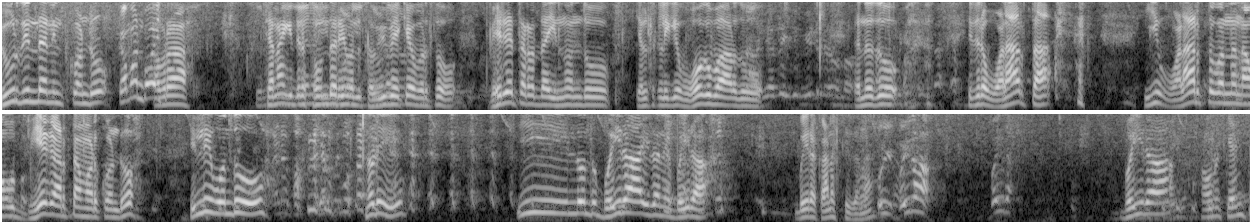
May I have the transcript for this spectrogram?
ದೂರದಿಂದ ನಿಂತ್ಕೊಂಡು ಅವರ ಚೆನ್ನಾಗಿದ್ರೆ ಸೌಂದರ್ಯವನ್ನು ಸವಿಬೇಕೇ ಹೊರತು ಬೇರೆ ಥರದ ಇನ್ನೊಂದು ಕೆಲಸಗಳಿಗೆ ಹೋಗಬಾರ್ದು ಅನ್ನೋದು ಇದರ ಒಳಾರ್ಥ. ಈ ಒಳಾರ್ಥವನ್ನು ನಾವು ಬೇಗ ಅರ್ಥ ಮಾಡಿಕೊಂಡು ಇಲ್ಲಿ ಒಂದು ನೋಡಿ ಈ ಇಲ್ಲೊಂದು ಬೈರ ಇದ್ದಾನೆ ಬೈರ. ಬೈರ ಕಾಣಿಸ್ತಿದ್ದಾನ? ಬೈರ, ಅವನು ಕೆಂಚ.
